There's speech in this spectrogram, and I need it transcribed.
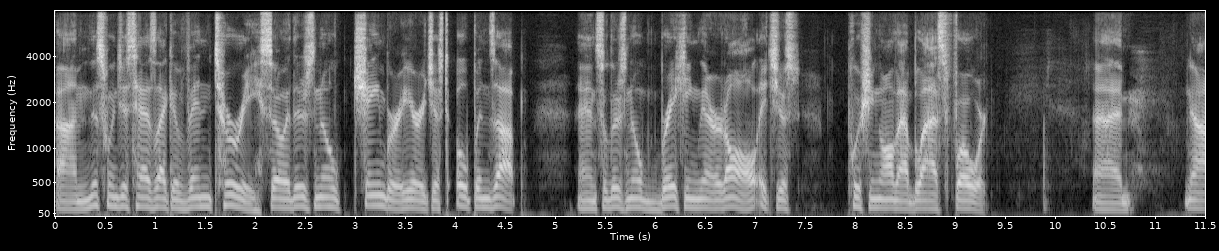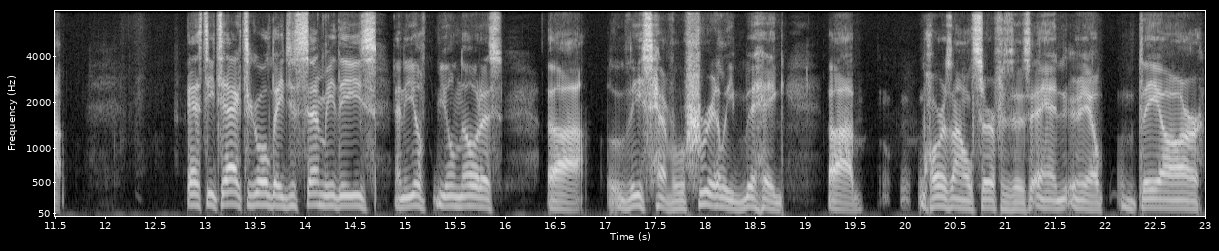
Um, this one just has like a venturi, so there's no chamber here. It just opens up. And so there's no braking there at all. It's just pushing all that blast forward. Um, now, SD Tactical, they just sent me these, and you'll you'll notice uh, these have really big uh, horizontal surfaces, and you know they are.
